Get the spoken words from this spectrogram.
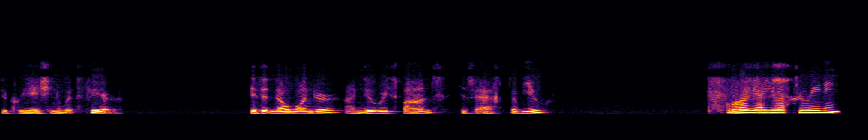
to creation with fear. Is it no wonder a new response is asked of you? Gloria, are you up to reading?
